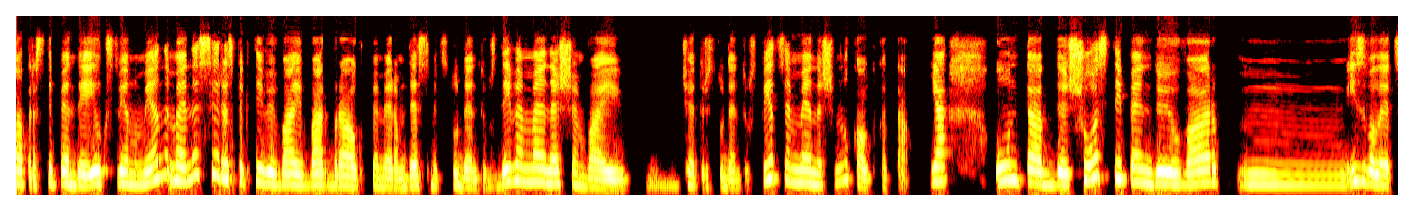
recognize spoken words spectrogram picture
Katra stipendija ilgst vienu mēnesi, respektīvi, vai var braukt, piemēram, 10 studenti uz diviem mēnešiem, vai četri studenti uz pieciem mēnešiem, nu kaut kā tā. Ja? Un tad šo stipendiju var mm, izvēlēt,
